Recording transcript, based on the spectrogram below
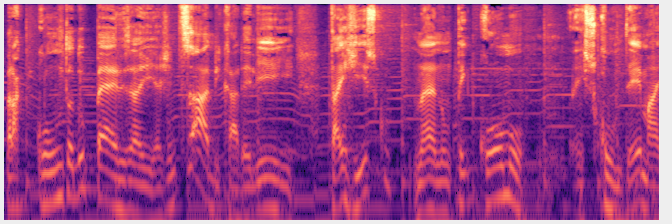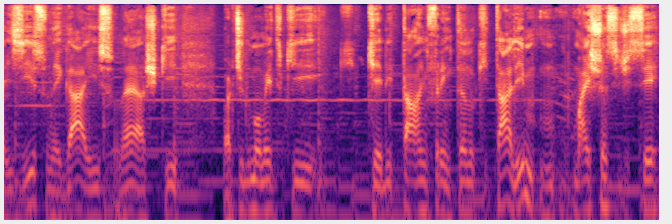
pra conta do Pérez aí. A gente sabe, cara, ele tá em risco, né? Não tem como esconder mais isso, negar isso, né? Acho que a partir do momento que, que ele tá enfrentando que tá ali, mais chance de ser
